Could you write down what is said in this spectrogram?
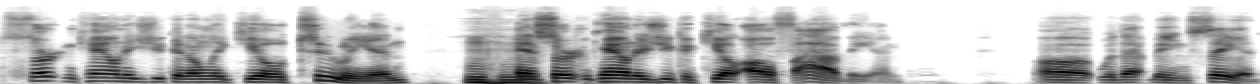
certain counties you could only kill two in, Mhm. and certain counties you could kill all five in. Uh, with that being said,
